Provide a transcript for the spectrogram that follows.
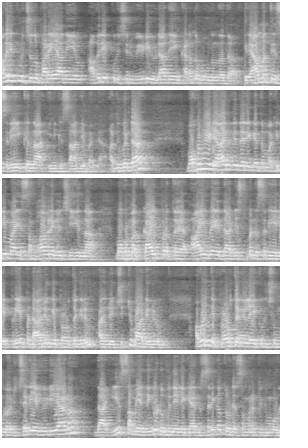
അവരെക്കുറിച്ചൊന്നും പറയാതെയും അവരെക്കുറിച്ചൊരു വീഡിയോ ഇടാതെയും കടന്നു പോകുന്നത് ഗ്രാമത്തെ സ്നേഹിക്കുന്ന എനിക്ക് സാധ്യമല്ല. അതുകൊണ്ട് മുഹമ്മയുടെ ആയുർവേദ രംഗത്ത് മഹിനിമായി സംഭാവനകൾ ചെയ്യുന്ന മുഹമ്മദ് കായ്പുറത്ത് ആയുർവേദ ഡിസ്പെൻസറിയിലെ പ്രിയപ്പെട്ട ആരോഗ്യ പ്രവർത്തകരും അതിന്റെ ചുറ്റുപാടുകളും അവിടുത്തെ പ്രവർത്തനങ്ങളെ കുറിച്ചുമുള്ള ഒരു ചെറിയ വീഡിയോ ആണ് ദാ ഈ സമയം നിങ്ങളുടെ മുന്നിലേക്ക് സ്നേഹത്തോടെ സമർപ്പിക്കുമ്പോൾ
